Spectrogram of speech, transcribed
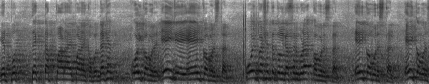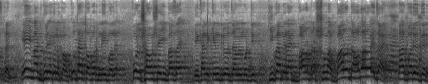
এর প্রত্যেকটা পাড়ায় পাড়ায় কবর। দেখেন, ওই কবরে, এই যে এই কবরস্থান, ওই পাশে তেঁতুল গাছের গোড়ায় কবরস্থান, এই কবরস্থান এই কবরস্থান, এই মাঠ ঘুরে গেলে কব- কোথায় কবর নেই বলে? কোন সাহসে এই বাজায় এখানে কেন্দ্রীয় জামে মসজিদ কীভাবে রাত বারোটার সময় বারোটা ওভার হয়ে যায়? তারপরে ওদের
